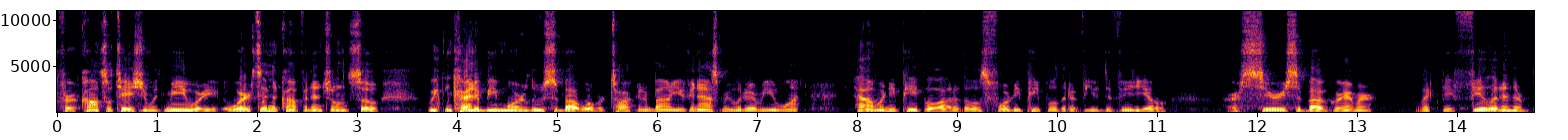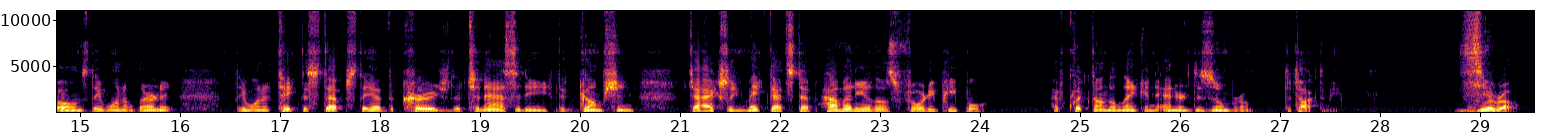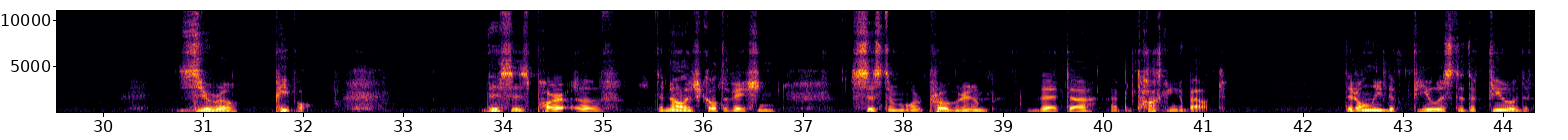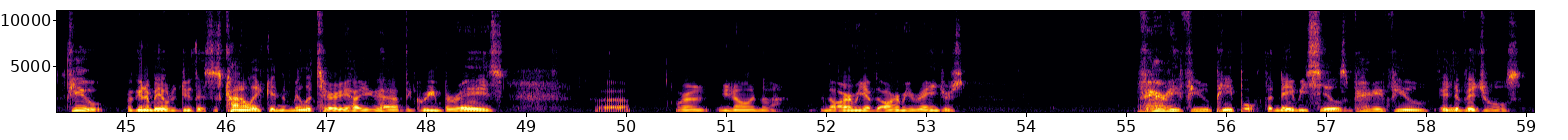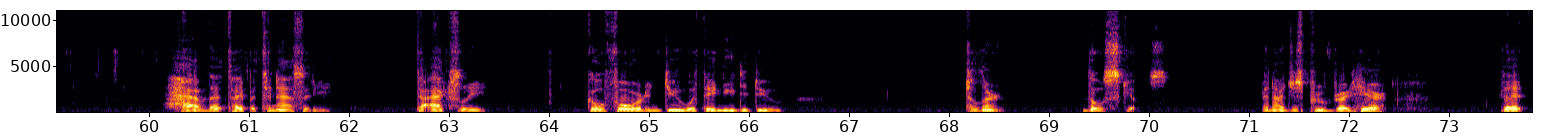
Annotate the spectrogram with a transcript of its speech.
for a consultation with me where, you, where it's in the confidential and so we can kind of be more loose about what we're talking about. You can ask me whatever you want. How many people out of those 40 people that have viewed the video are serious about grammar, like they feel it in their bones, they want to learn it, they want to take the steps, they have the courage, the tenacity, the gumption to actually make that step? How many of those 40 people have clicked on the link and entered the Zoom room to talk to me? Zero. Zero people. This is part of the knowledge cultivation system or program that uh, I've been talking about. That only the fewest of the few of the few are going to be able to do this. It's kind of like in the military, how you have the Green Berets, uh, or in, you know, in the in the Army of the Army Rangers very few people, the Navy SEALs, very few individuals have that type of tenacity to actually go forward and do what they need to do to learn those skills. And I just proved right here that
